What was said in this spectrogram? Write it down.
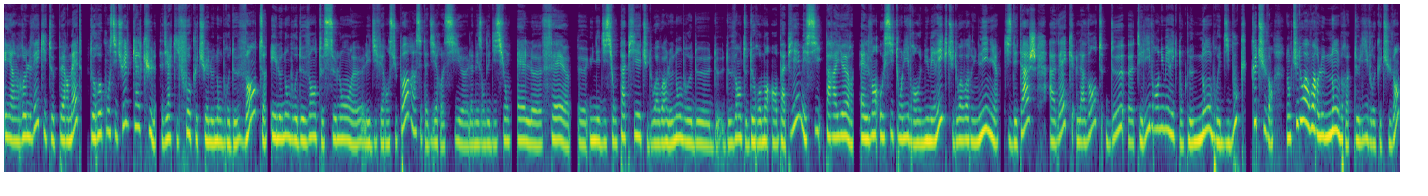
et un relevé qui te permette de reconstituer le calcul. C'est-à-dire qu'il faut que tu aies le nombre de ventes et le nombre de ventes selon euh, les différents supports, hein. c'est-à-dire euh, si euh, la maison d'édition, elle fait une édition papier, tu dois avoir le nombre de, de, ventes de romans en papier, mais si par ailleurs elle vend aussi ton livre en numérique, tu dois avoir une ligne qui se détache avec la vente de tes livres en numérique, donc le nombre d'e-books que tu vends. Donc tu dois avoir le nombre de livres que tu vends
